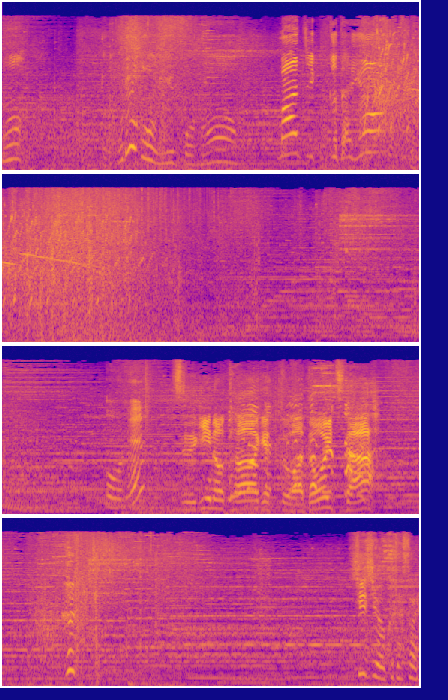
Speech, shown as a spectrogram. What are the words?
どれがいいかな?マジックだよ。あれ?次のターゲットはドイツだ。指示をください。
